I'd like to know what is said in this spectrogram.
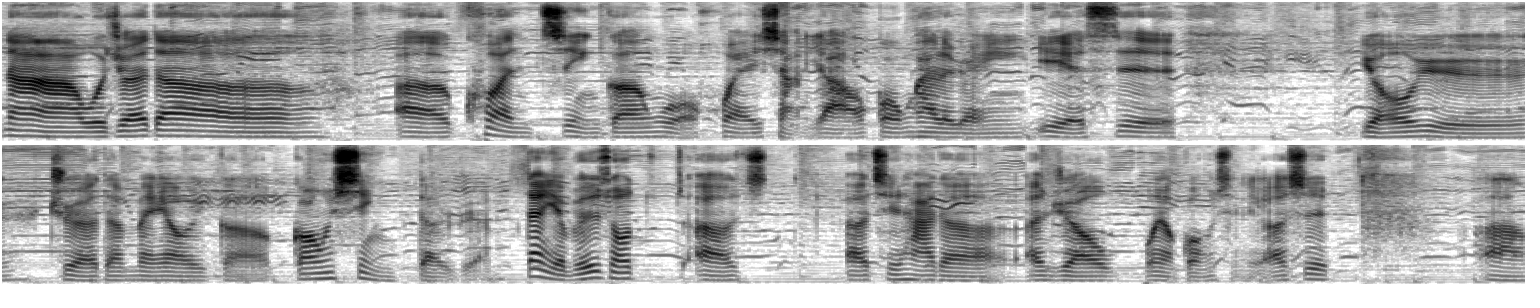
那我觉得，呃，困境跟我会想要公开的原因也是。由于觉得没有一个公信的人，但也不是说呃呃其他的 NGO 没有公信力，而是嗯，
